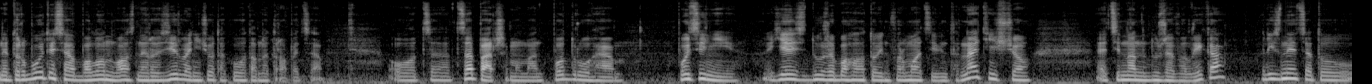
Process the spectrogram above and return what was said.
не турбуйтеся, балон вас не розірве, нічого такого там не трапиться. От, це перший момент. По-друге, по ціні. Є дуже багато інформації в інтернеті, що ціна не дуже велика, різниця, то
